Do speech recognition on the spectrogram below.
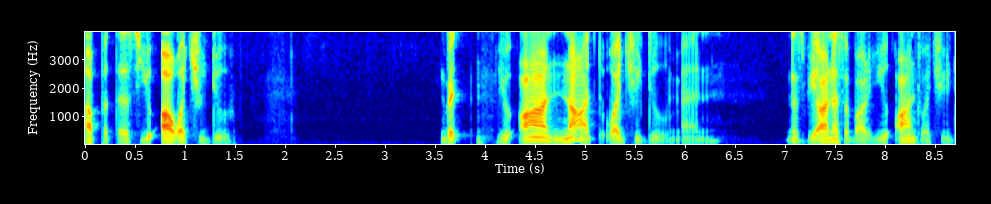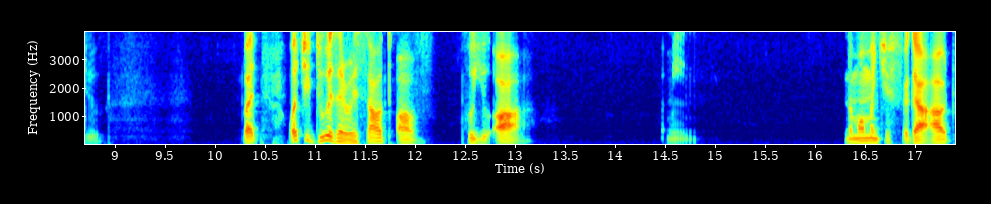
up with this. You are what you do. But you are not what you do, man. Let's be honest about it. You aren't what you do. But what you do is a result of who you are. I mean, the moment you figure out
